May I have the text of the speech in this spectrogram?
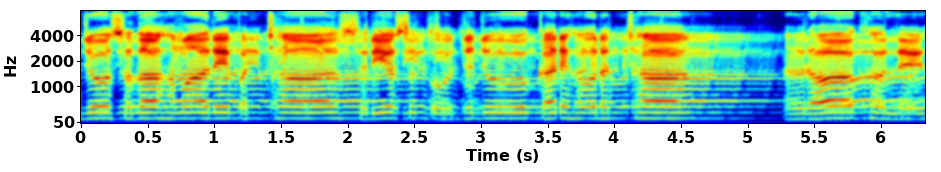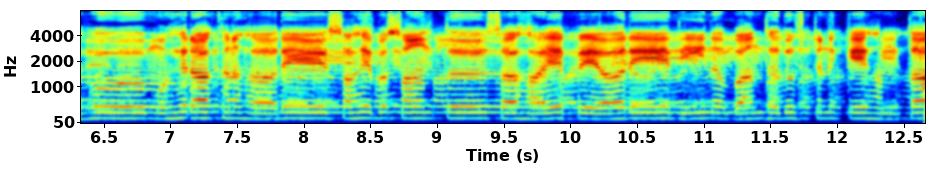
ਜੋ ਸਦਾ ਹਮਾਰੇ ਪੱਛਾ ਸ੍ਰੀਅਸ ਤੁਜ ਜੋ ਕਰਿ ਹੋ ਰੱਛਾ ਰਾਖ ਲੈਹੋ ਮੋਹਿ ਰਾਖਨ ਹਾਰੇ ਸਾਹਿਬ ਸੰਤ ਸਹਾਇ ਪਿਆਰੇ ਦੀਨ ਬੰਧ ਦੁਸ਼ਟਨ ਕੇ ਹੰਤਾ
